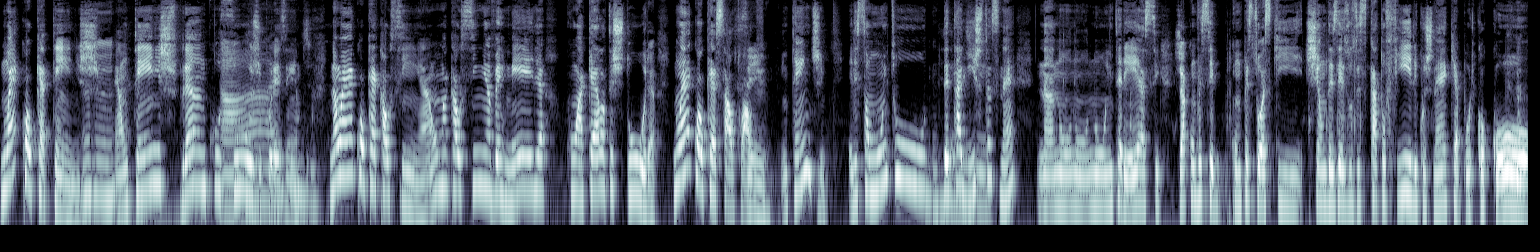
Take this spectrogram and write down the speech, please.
Não é qualquer tênis. Uhum. É um tênis branco, ah, sujo, por exemplo. Entendi. Não é qualquer calcinha. É uma calcinha vermelha com aquela textura. Não é qualquer salto Sim. alto, entende? Eles são muito Entendi. detalhistas, né? Na, no, no, no, interesse. Já conversei com pessoas que tinham desejos escatofílicos, né? Que é por cocô.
